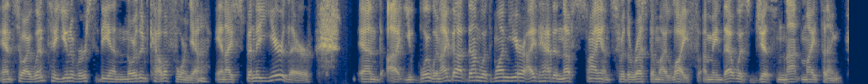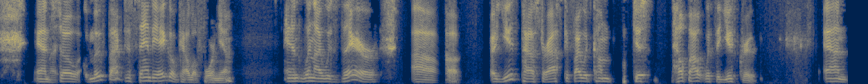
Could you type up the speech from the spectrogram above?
And so I went to university in Northern California and I spent a year there. And uh, you boy, when I got done with one year, I'd had enough science for the rest of my life. I mean, that was just not my thing. And Right. so I moved back to San Diego, California. And when I was there, uh, a youth pastor asked if I would come just help out with the youth group. And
